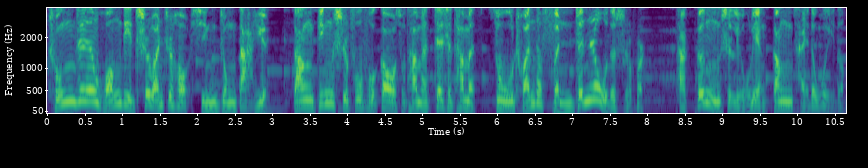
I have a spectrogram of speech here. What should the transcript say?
崇祯皇帝吃完之后，心中大悦。当丁氏夫妇告诉他们这是他们祖传的粉蒸肉的时候，他更是留恋刚才的味道，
